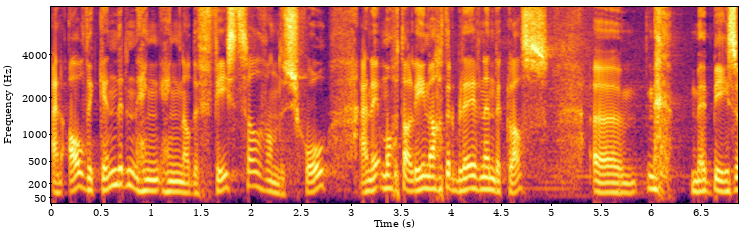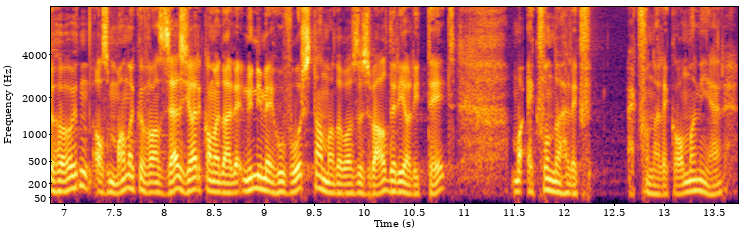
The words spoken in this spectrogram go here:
En al de kinderen gingen gingen naar de feestzaal van de school. En ik mocht alleen achterblijven in de klas. ehm, met- mij bezighouden. Als manneke van zes jaar ik kan me dat nu niet meer goed voorstellen, maar dat was dus wel de realiteit. Maar ik vond dat ik vond dat allemaal niet erg.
